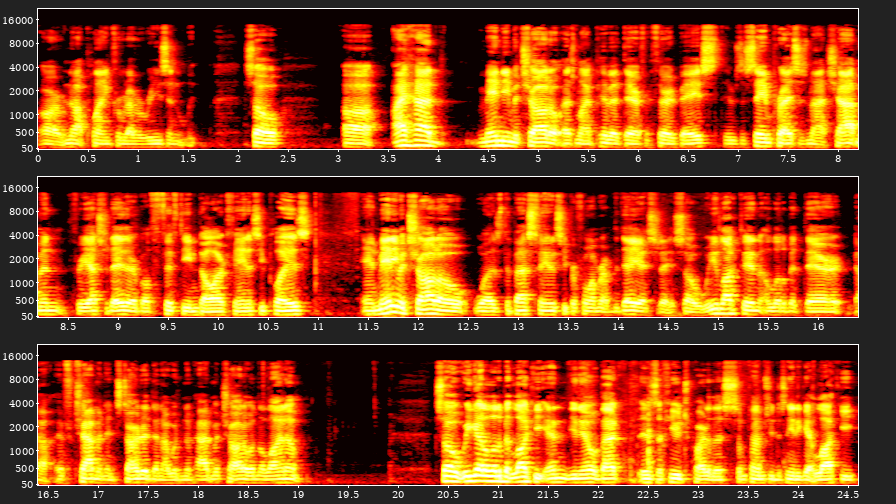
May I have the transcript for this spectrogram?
or not playing for whatever reason. So uh, I had Manny Machado as my pivot there for third base. It was the same price as Matt Chapman for yesterday. They're both $15 fantasy plays. And Manny Machado was the best fantasy performer of the day yesterday. So we lucked in a little bit there. Uh, if Chapman had started, then I wouldn't have had Machado in the lineup. So we got a little bit lucky. And, you know, that is a huge part of this. Sometimes you just need to get lucky.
